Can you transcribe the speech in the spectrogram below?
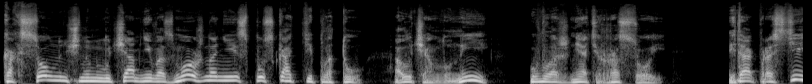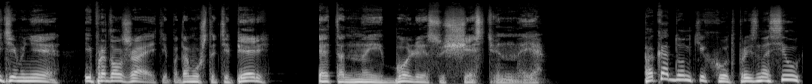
как солнечным лучам невозможно не испускать теплоту, а лучам луны увлажнять росой. Итак, простите мне и продолжайте, потому что теперь это наиболее существенное. Пока Дон Кихот произносил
